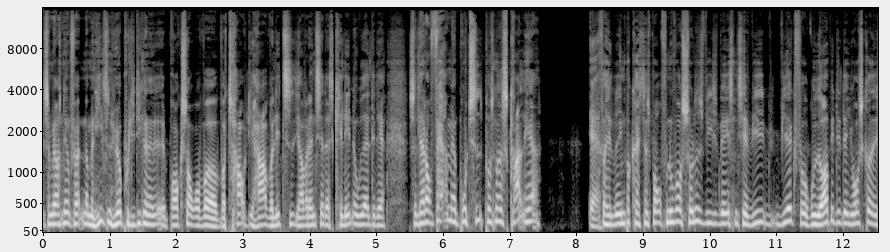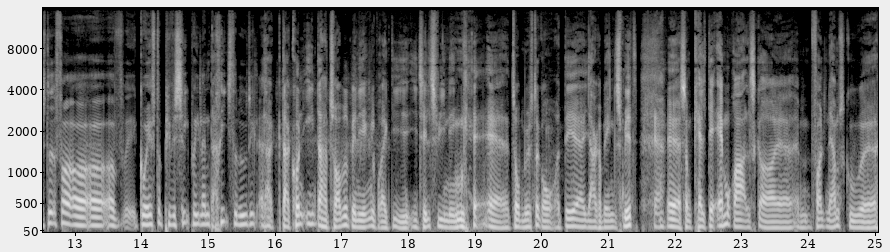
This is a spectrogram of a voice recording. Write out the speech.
som jeg også nævnte før, når man hele tiden hører politikerne øh, brokse over, hvor, hvor travlt de har, hvor lidt tid de har, hvordan ser deres kalender ud, alt det der, så lad dog være med at bruge tid på sådan noget skrald her ja. for helvede ind på Christiansborg, for nu er vores sundhedsvæsen til at virke for at rydde op i det der jordskred, i stedet for at, at, at gå efter PVC på en eller anden pris, der uddelt. Altså. Der, der er kun en, der har toppet Benny Engelbrecht i, i tilsviningen af Torben Østergaard, og det er Jakob Engel Schmidt, ja. øh, som kaldte det amoralsk, og øh, folk nærmest skulle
